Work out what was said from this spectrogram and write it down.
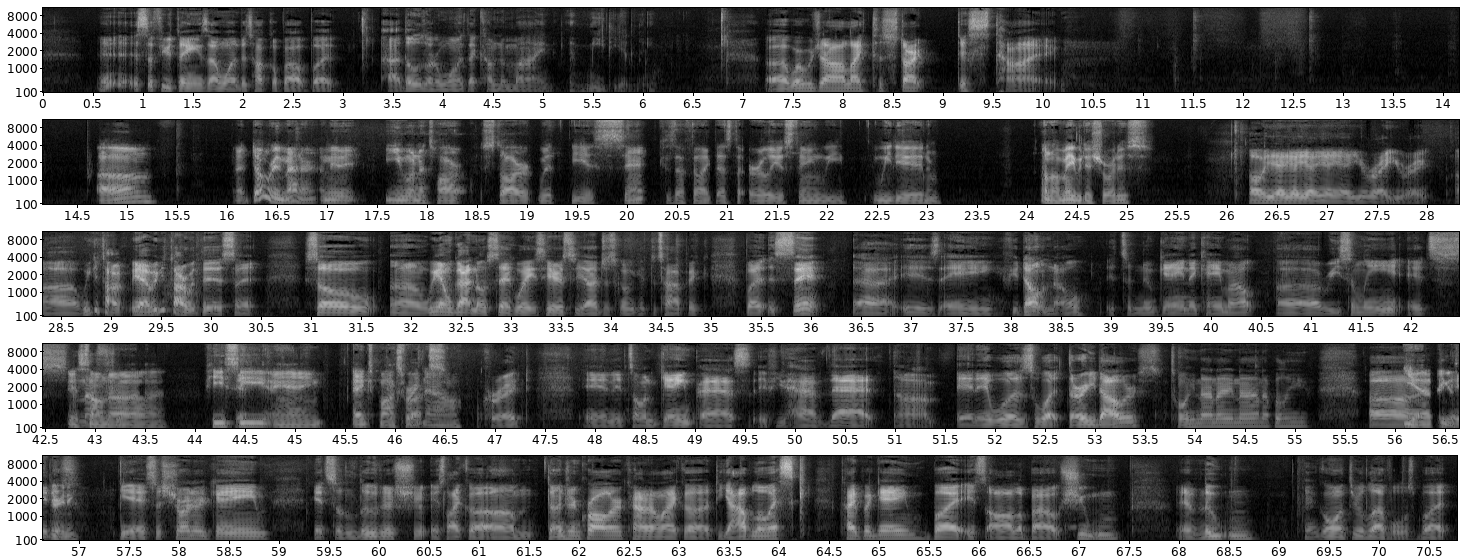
eh, it's a few things I wanted to talk about, but uh, those are the ones that come to mind immediately. Uh, where would y'all like to start this time? Um, it don't really matter. I mean, you want to tar- start with the ascent because I feel like that's the earliest thing we we did, and I don't know, maybe the shortest. Oh yeah, yeah, yeah, yeah, yeah. You're right. You're right. Uh, we can talk. Yeah, we can start with the ascent. So uh, we don't got no segues here, so y'all just gonna get the topic. But ascent uh, is a. If you don't know, it's a new game that came out uh, recently. It's it's on uh, PC yeah. and Xbox, Xbox right now. Correct and it's on Game Pass if you have that. Um, and it was what thirty dollars, twenty nine ninety nine, I believe. Uh, yeah, I think it's it thirty. Is, yeah, it's a shorter game. It's a looter. It's like a um, dungeon crawler, kind of like a Diablo esque type of game, but it's all about shooting and looting and going through levels. But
